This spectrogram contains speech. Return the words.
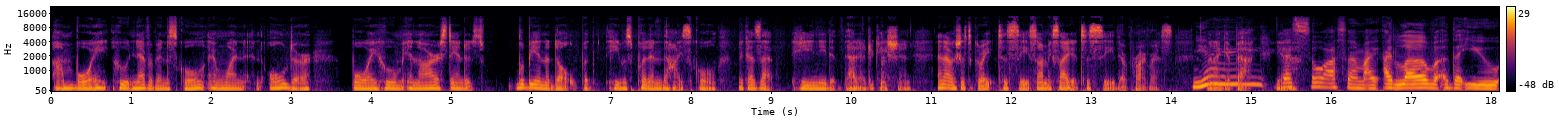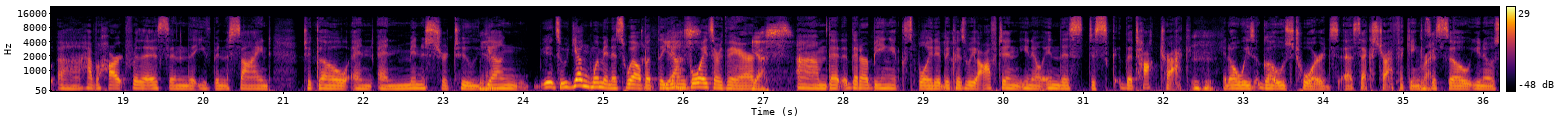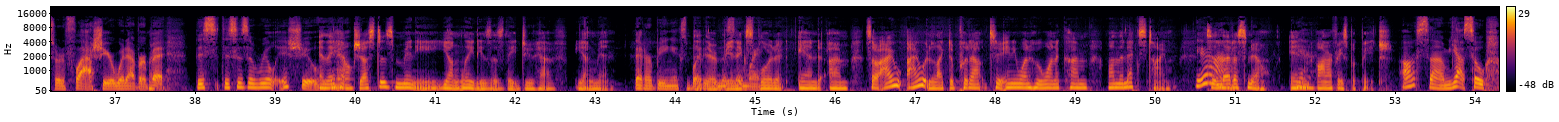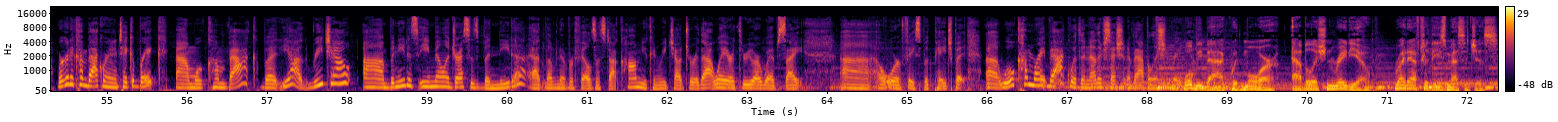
um, boy who had never been to school, and one an older boy whom, in our standards, would be an adult, but he was put in the high school because that he needed that education, and that was just great to see. So I'm excited to see their progress when I get back. Yay. Yeah. That's so awesome. I, I love that you uh, have a heart for this and that you've been assigned to go and, and minister to young it's young women as well, but the young boys are there. Yes. Um, that that are being exploited because we often, you know, in this disc, the talk track, it always goes towards uh, sex trafficking. Mm-hmm. Right. It's so you know sort of flashy or whatever, but this this is a real issue. and they have know, just as many young ladies as they do have young men. that are being that exploited they're the being same way. exploited. And um, so I, I would like to put out to anyone who want to come on the next time Yeah. to let us know in, Yeah. on our Facebook page. Awesome. Yeah. So we're going to come back. We're going to take a break. Um, we'll come back. But yeah, reach out. Uh, Bonita's email address is benita at loveneverfailsus.com. You can reach out to her that way or through our website uh, or Facebook page. But uh, we'll come right back with another session of Abolition Radio. We'll be back with more Abolition Radio right after these messages.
